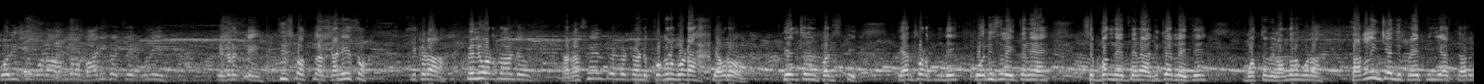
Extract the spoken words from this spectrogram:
పోలీసులు కూడా అందరూ భారీగా చేరుకుని ఇక్కడికి తీసుకొస్తున్నారు. కనీసం ఇక్కడ వెలువడుతున్నటువంటి రసాయనాలు ఉన్నటువంటి పొగను కూడా ఎవరో పీల్చలేని పరిస్థితి ఏర్పడుతుంది. పోలీసులు అయితేనే సిబ్బంది అయితేనే అధికారులు అయితే మొత్తం వీళ్ళందరూ కూడా తరలించేందుకు ప్రయత్నం చేస్తారు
